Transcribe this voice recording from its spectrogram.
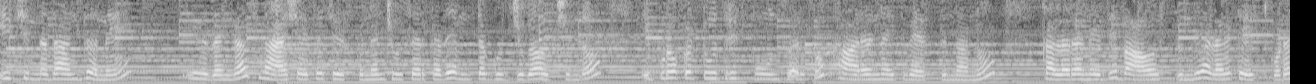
ఈ చిన్న దాంతోనే ఈ విధంగా స్మాష్ అయితే చేసుకున్నాను. చూసారు కదా ఎంత గుజ్జుగా వచ్చిందో. ఇప్పుడు ఒక టూ త్రీ స్పూన్స్ వరకు కారాన్ని అయితే వేస్తున్నాను. కలర్ అనేది బాగా వస్తుంది. అలాగే టేస్ట్ కూడా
